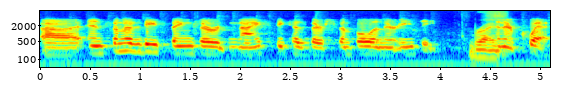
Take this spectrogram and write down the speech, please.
Uh, and some of these things are nice because they're simple and they're easy, right? And they're quick.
